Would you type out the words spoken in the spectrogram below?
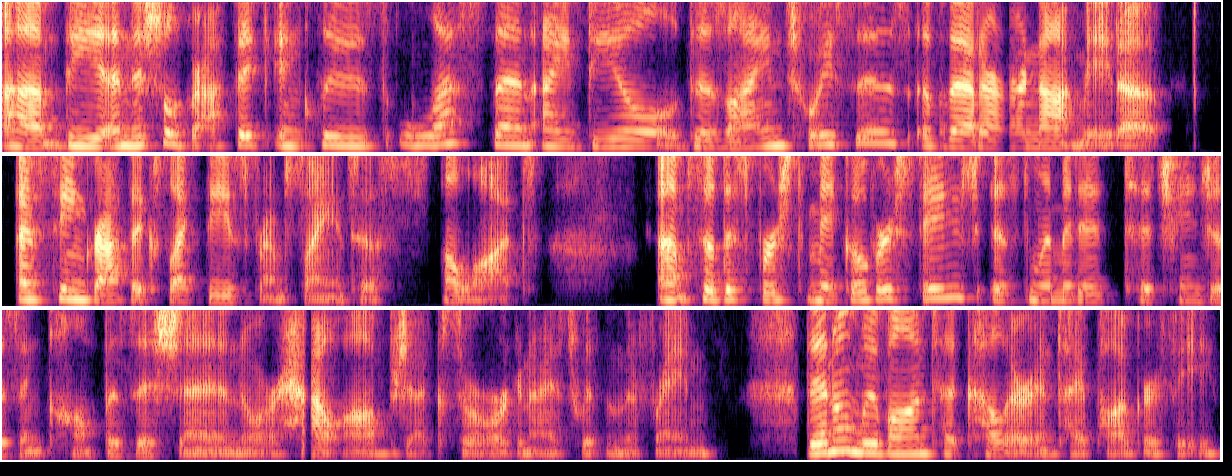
Um, the initial graphic includes less than ideal design choices that are not made up. I've seen graphics like these from scientists a lot. Um, so this first makeover stage is limited to changes in composition or how objects are organized within the frame. Then I'll move on to color and typography.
